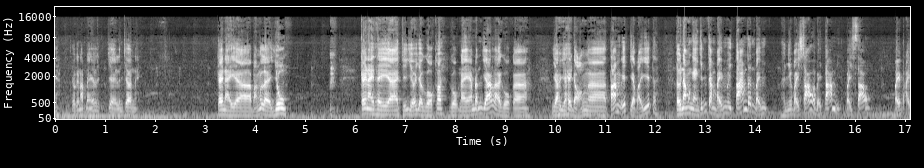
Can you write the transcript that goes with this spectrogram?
Nha do cái nắp này nó về lên trên này. Cây này à, bản lề vuông. Cây này thì à, chỉ dựa vào gột thôi. Gột này em đánh giá là gột à, vào giai đoạn 8x và 7x thôi. Từ năm 1978 đến 7 hình như 76 và 78 76 77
